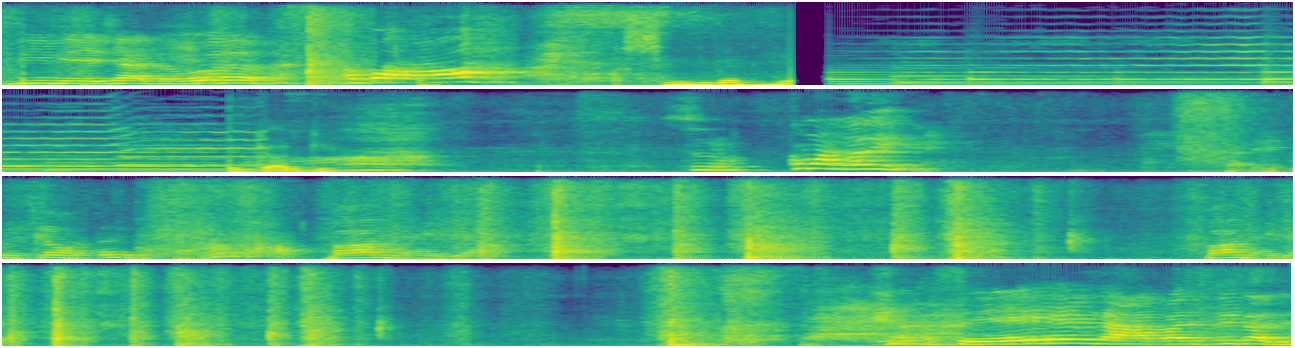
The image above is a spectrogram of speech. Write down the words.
దీని వేసాను అబ్బా కాడికి సురుక్కుమన్నది సరే ఇప్పుడు ఎట్లా కొడుతుంది చూస్తా బాగుంది ఐడియా బాగుంది ఐడియా సేమ్ నా పరిస్థితి అది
